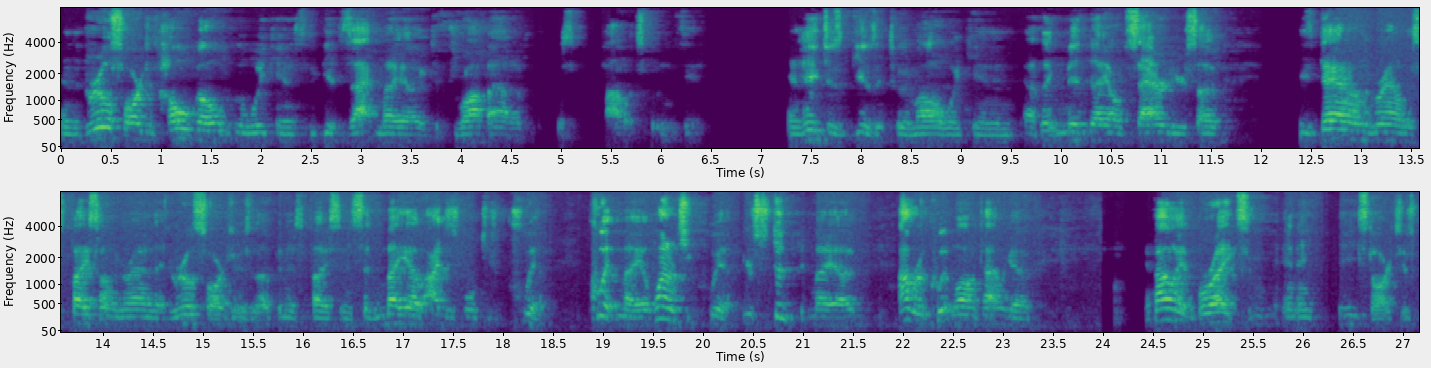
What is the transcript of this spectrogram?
And the drill sergeant's whole goal for the weekend is to get Zach Mayo to drop out of this pilot school with him. And he just gives it to him all weekend. And I think midday on Saturday or so, he's down on the ground, with his face on the ground, and that drill sergeant is up in his face and he said, Mayo, I just want you to quit. Quit, Mayo. Why don't you quit? You're stupid, Mayo. I would have quit a long time ago. If I only had breaks and, and he, he starts just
